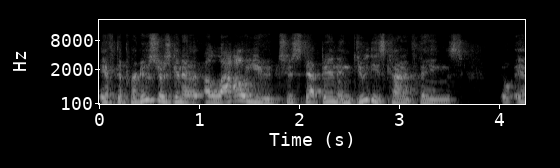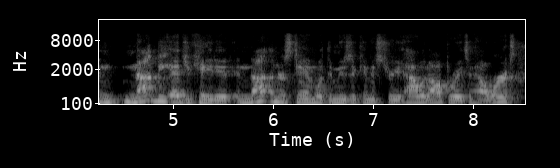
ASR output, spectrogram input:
if the producer is going to allow you to step in and do these kind of things and not be educated and not understand what the music industry how it operates and how it works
